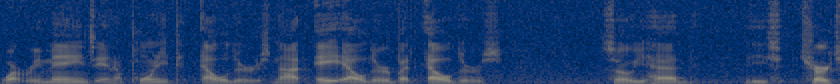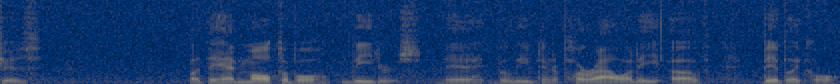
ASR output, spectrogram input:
what remains and appoint elders, not a elder, but elders. So you had these churches but they had multiple leaders. They believed in a plurality of biblical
